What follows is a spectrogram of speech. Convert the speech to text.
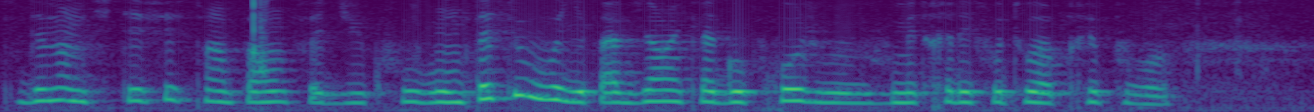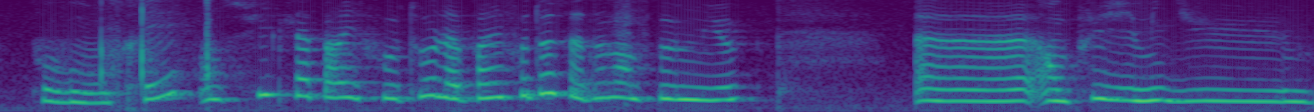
qui donne un petit effet sympa en fait du coup. Bon, peut-être que vous voyez pas bien avec la GoPro, je vous mettrai des photos après pour euh, vous montrer. Ensuite, l'appareil photo. L'appareil photo, ça donne un peu mieux. Euh, en plus, j'ai mis du...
